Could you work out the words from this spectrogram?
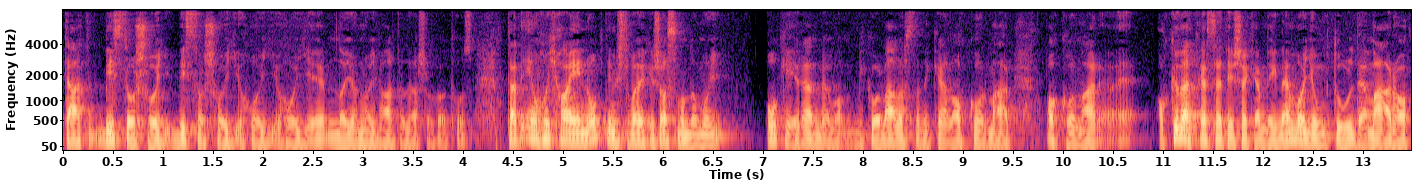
tehát biztos, hogy, biztos hogy, hogy, hogy nagyon nagy változásokat hoz. Tehát én, hogyha én optimista vagyok, és azt mondom, hogy oké, okay, rendben van, mikor választani kell, akkor már, akkor már a következtetéseken még nem vagyunk túl, de már a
